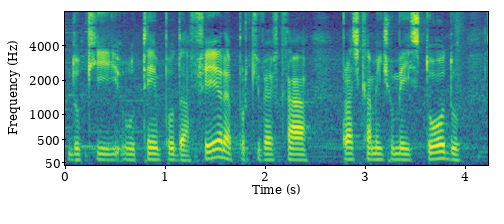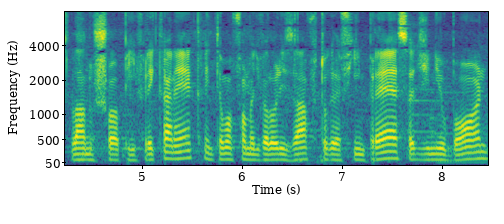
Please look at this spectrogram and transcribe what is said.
do que o tempo da feira, porque vai ficar praticamente o mês todo lá no shopping Frei Caneca. Então, é uma forma de valorizar a fotografia impressa de newborn,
